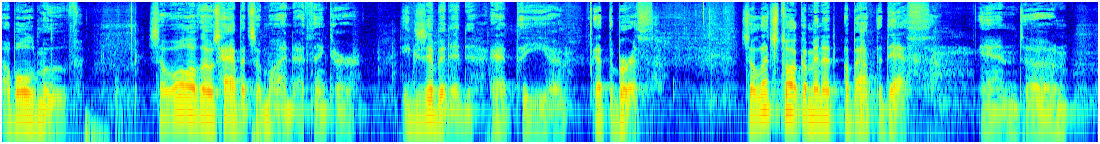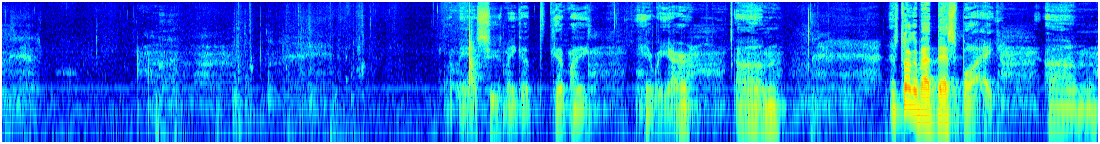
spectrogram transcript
a bold move. So all of those habits of mind, I think, are exhibited at the, uh, at the birth. So let's talk a minute about the death. And um, let me, excuse me, get, get my, here we are. Um, let's talk about Best Buy. Um,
